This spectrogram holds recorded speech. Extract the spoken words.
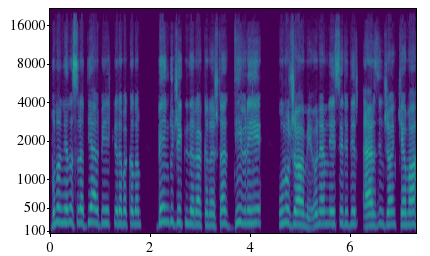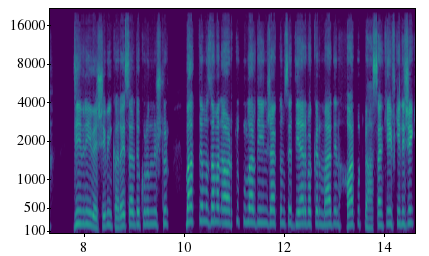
Bunun yanı sıra diğer beyliklere bakalım. Bengücekliler arkadaşlar Divriği Ulu Cami önemli eseridir. Erzincan, Kemah, Divriği ve Şebin Karahisar'da kurulmuştur. Baktığımız zaman Artuklular deyince aklımıza Diyarbakır, Mardin, Harput ve Hasankeyf gelecek.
